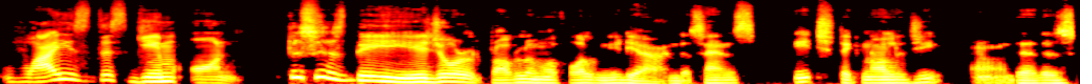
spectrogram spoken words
Why is this game on? This is the age old problem of all media in the sense each technology, uh, there is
